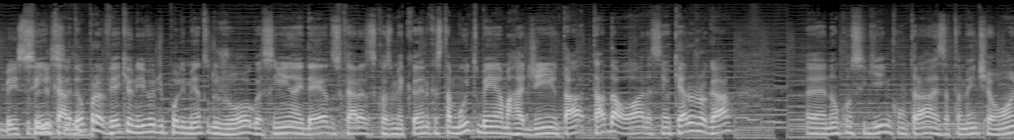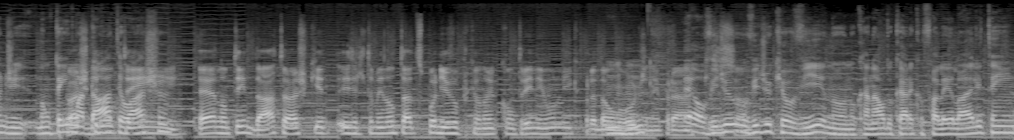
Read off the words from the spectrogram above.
bem Sim, cara, deu pra ver que o nível de polimento do jogo, assim, a ideia dos caras com as mecânicas tá muito bem amarradinho, tá, tá da hora, assim. Eu quero jogar, é, não consegui encontrar exatamente aonde, não tem Eu uma data, eu tem- acho. É, não tem data. Eu acho que ele também não tá disponível, porque eu não encontrei nenhum link pra download, nem pra. É, o vídeo, o vídeo que eu vi no, no canal do cara que eu falei lá, ele tem.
